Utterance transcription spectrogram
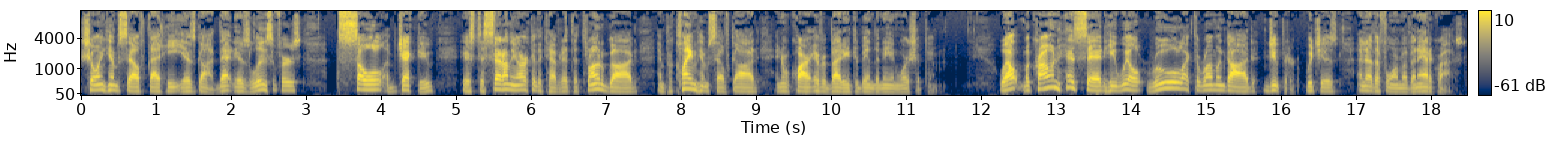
showing himself that he is God. That is Lucifer's sole objective, is to sit on the Ark of the Covenant, the throne of God, and proclaim himself God and require everybody to bend the knee and worship him. Well, Macron has said he will rule like the Roman god Jupiter, which is another form of an Antichrist.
